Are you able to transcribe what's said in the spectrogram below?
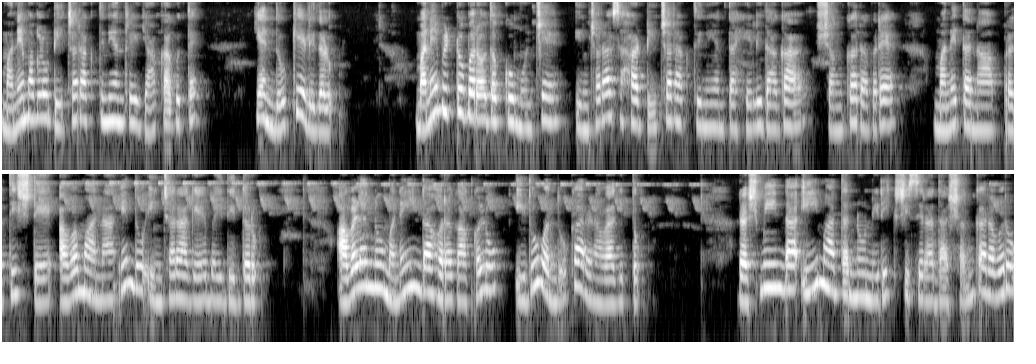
ಮನೆ ಮಗಳು ಟೀಚರ್ ಆಗ್ತೀನಿ ಅಂದರೆ ಯಾಕಾಗುತ್ತೆ? ಎಂದು ಕೇಳಿದಳು. ಮನೆ ಬಿಟ್ಟು ಬರೋದಕ್ಕೂ ಮುಂಚೆ ಇಂಚರ ಸಹ ಟೀಚರ್ ಆಗ್ತೀನಿ ಅಂತ ಹೇಳಿದಾಗ ಶಂಕರ್ ಅವರೇ ಮನೆತನ, ಪ್ರತಿಷ್ಠೆ, ಅವಮಾನ ಎಂದು ಇಂಚರಾಗೆ ಬೈದಿದ್ದರು. ಅವಳನ್ನು ಮನೆಯಿಂದ ಹೊರಗಾಕಲು ಇದು ಒಂದು ಕಾರಣವಾಗಿತ್ತು. ರಶ್ಮಿಯಿಂದ ಈ ಮಾತನ್ನು ನಿರೀಕ್ಷಿಸಿರದ ಶಂಕರ್ ಅವರು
